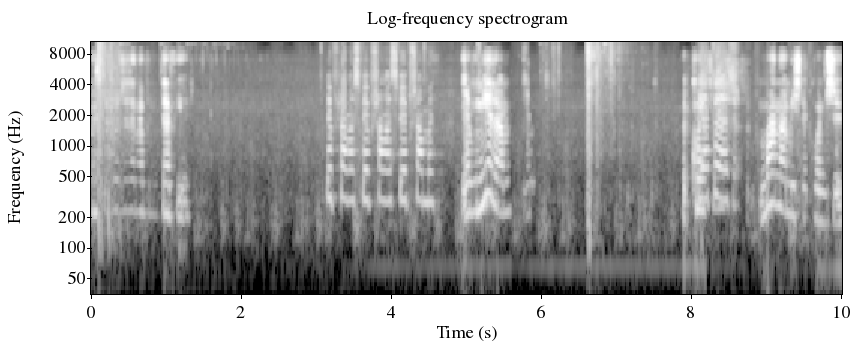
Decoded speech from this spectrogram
Myślę, że nawet nie trafiłeś. Spieprzamy, spieprzamy, spieprzamy. Ja umieram. Kończy Ja mi też. Się, mana mi się kończy.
